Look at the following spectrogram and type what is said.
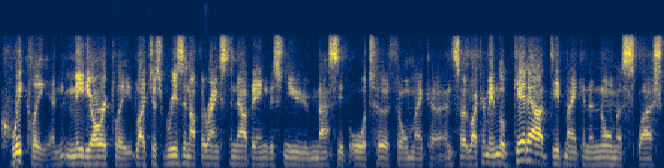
quickly and meteorically like just risen up the ranks to now being this new massive auteur filmmaker. And so like i mean look get out did make an enormous splash.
